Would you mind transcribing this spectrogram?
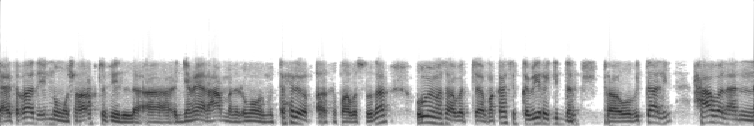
اعتقادي إنه مشاركته في الجمعية العامة للأمم المتحدة خطاب السودان هو بمثابة مكاسب كبيرة جدا. وبالتالي حاول أن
